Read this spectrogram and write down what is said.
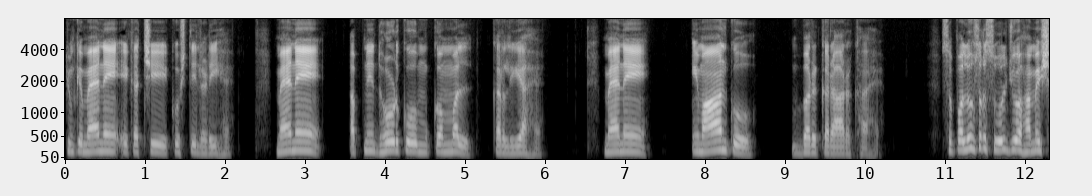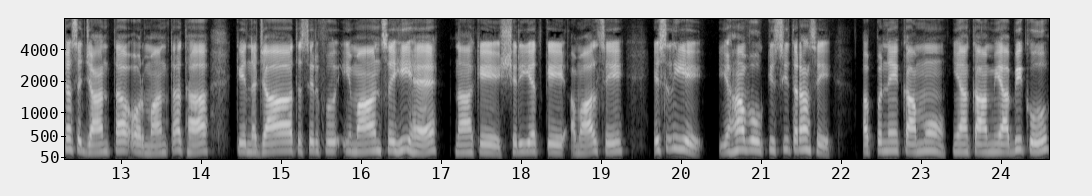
کیونکہ میں نے ایک اچھی کشتی لڑی ہے۔ میں نے اپنی دوڑ کو مکمل کر لیا ہے۔ میں نے ایمان کو برقرار رکھا ہے۔ سو پلوس رسول جو ہمیشہ سے جانتا اور مانتا تھا کہ نجات صرف ایمان سے ہی ہے، نہ کہ شریعت کے اعمال سے، اس لیے یہاں وہ کسی طرح سے اپنے کاموں یا کامیابی کو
